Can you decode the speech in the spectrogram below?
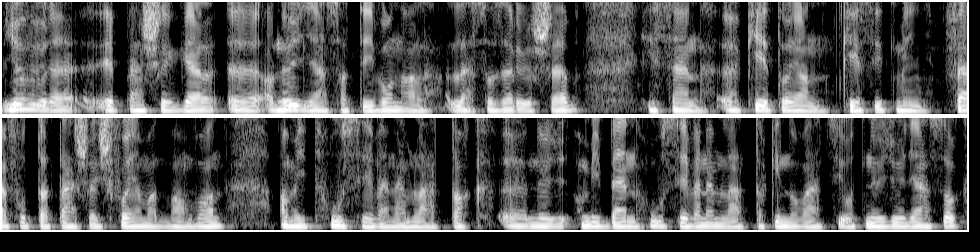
Jövőre éppenséggel a nőgyászati vonal lesz az erősebb, hiszen két olyan készítmény felfuttatása is folyamatban van, amit 20 éve nem láttak, amiben 20 éve nem láttak innovációt nőgyógyászok.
